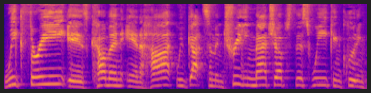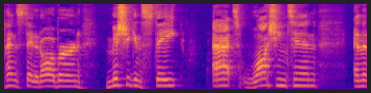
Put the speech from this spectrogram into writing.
Week three is coming in hot. We've got some intriguing matchups this week, including Penn State at Auburn, Michigan State at Washington, and then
